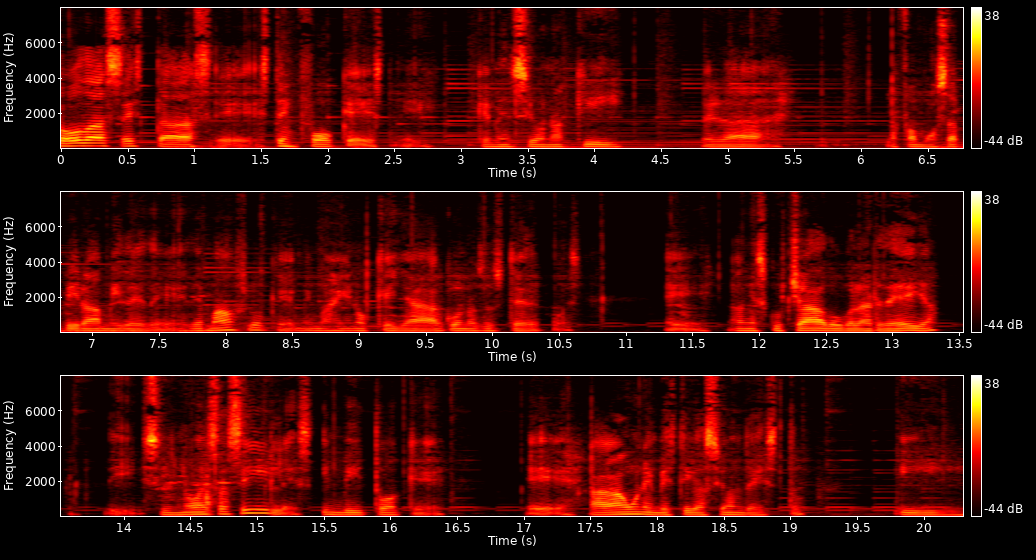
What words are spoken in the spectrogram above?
Todas estas, eh, este enfoque este, que menciona aquí, ¿verdad? La famosa pirámide de, de, Maslow, que me imagino que ya algunos de ustedes pues eh, han escuchado hablar de ella. Y si no es así, les invito a que eh, hagan una investigación de esto y,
